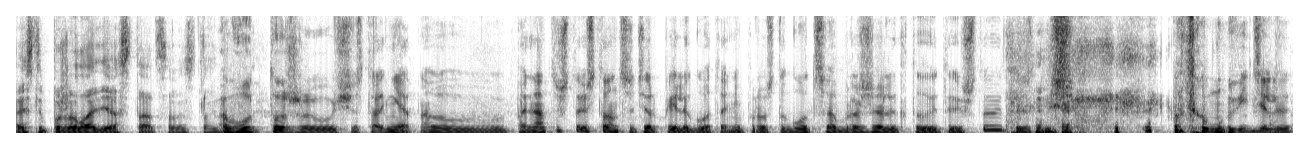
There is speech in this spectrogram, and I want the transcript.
А если пожелание остаться в Эстонии? А Вот тоже очень странно. Нет, ну, понятно, что эстонцы терпели год. Они просто год соображали, кто это и что это. Потом увидели.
